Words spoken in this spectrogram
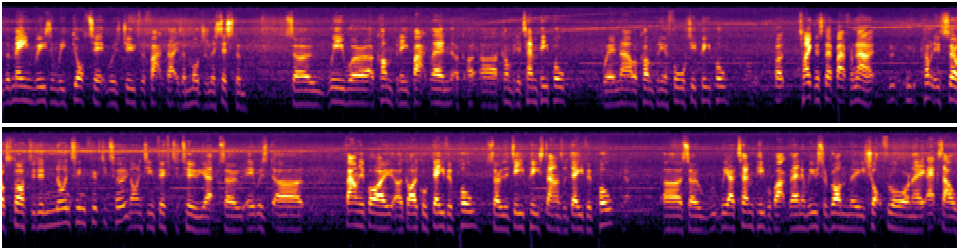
the main reason we got it was due to the fact that it's a modular system. So we were a company back then, a, a, company of 10 people. We're now a company of 40 people. but taking a step back from that, the, the company itself started in 1952. 1952, yeah. So it was uh, founded by a guy called David Pull. So the DP stands for David Pull. Uh, so we had 10 people back then, and we used to run the shop floor on a Excel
